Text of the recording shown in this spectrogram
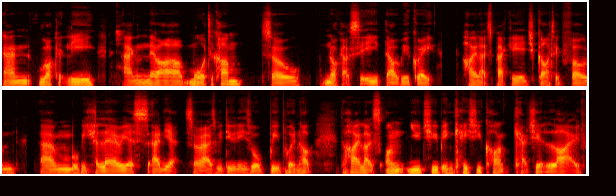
and Rocket League, and there are more to come. So Knockout City, that would be a great highlights package. Gartic Phone, um, will be hilarious. And yeah, so as we do these, we'll be putting up the highlights on YouTube in case you can't catch it live.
